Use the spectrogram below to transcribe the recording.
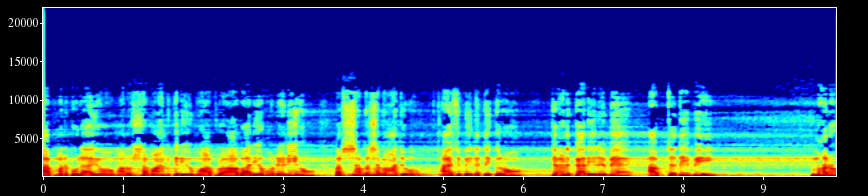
आप मन बुलायो, मारो सम्मान करियो, मो आप आभारी हूँ, ऋणी हूँ और सब समाज हो आज बेनती करूँ कि कार्य में, आप जदि भी मारो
